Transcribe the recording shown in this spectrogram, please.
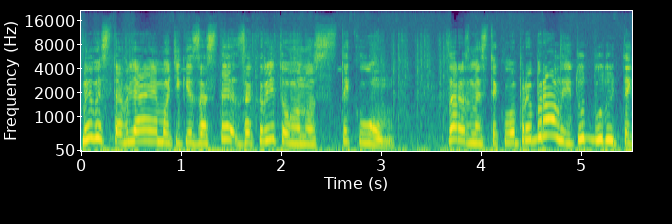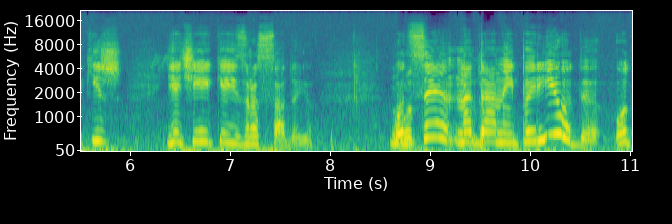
ми виставляємо тільки засте- закрито воно стеклом. Зараз ми стекло прибрали, і тут будуть такі ж ячейки із розсадою. Ну, Оце на даний період, от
